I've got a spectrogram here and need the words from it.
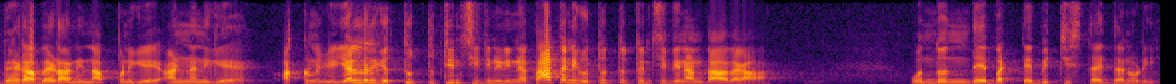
ಬೇಡ ಬೇಡ, ನಿನ್ನ ಅಪ್ಪನಿಗೆ, ಅಣ್ಣನಿಗೆ ಅಕ್ಕನಿಗೆ, ಎಲ್ಲರಿಗೆ ತುತ್ತು ತಿನ್ನಿಸಿದ್ದೀನಿ ನಿನ್ನ ತಾತನಿಗೂ ತುತ್ತು ತಿನ್ನಿಸಿದ್ದೀನಿ ಅಂತ ಆದಾಗ ಒಂದೊಂದೇ ಬಟ್ಟೆ ಬಿಚ್ಚಿಸ್ತಾ ಇದ್ದ ನೋಡಿ.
